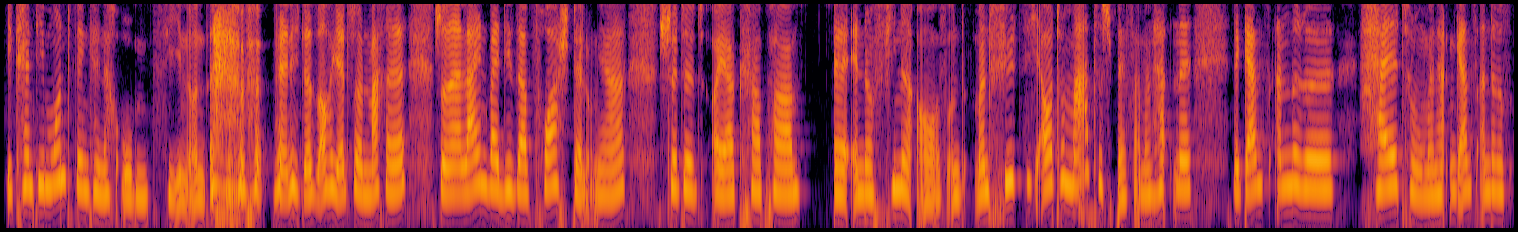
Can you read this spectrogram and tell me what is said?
Ihr könnt die Mundwinkel nach oben ziehen und wenn ich das auch jetzt schon mache, schon allein bei dieser Vorstellung, ja, schüttet euer Körper äh, Endorphine aus und man fühlt sich automatisch besser. Man hat eine, eine ganz andere Haltung, man hat ein ganz anderes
